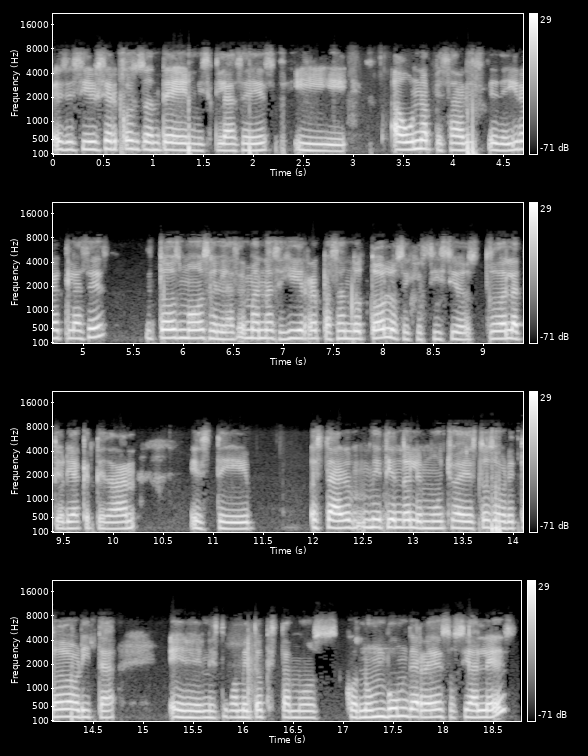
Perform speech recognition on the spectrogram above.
es decir, ser constante en mis clases y aún a pesar este, de ir a clases, de todos modos en la semana seguir repasando todos los ejercicios, toda la teoría que te dan, este, estar metiéndole mucho a esto, sobre todo ahorita, en este momento que estamos con un boom de redes sociales,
